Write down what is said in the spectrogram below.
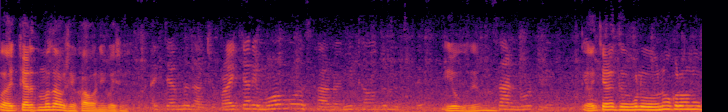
અત્યારે તો મજા આવશે ખાવાની પછી? અત્યારે મજા આવશે પણ અત્યારે મોળ મોળ જ ખાવાનું મીઠા વગર નથી. એવું છે અત્યારે તો ઓલું ન કરવાનું?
